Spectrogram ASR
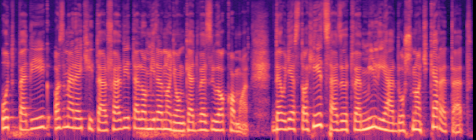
ott pedig az már egy hitelfelvétel, amire nagyon kedvező a kamat. De hogy ezt a 750 milliárdos nagy keretet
